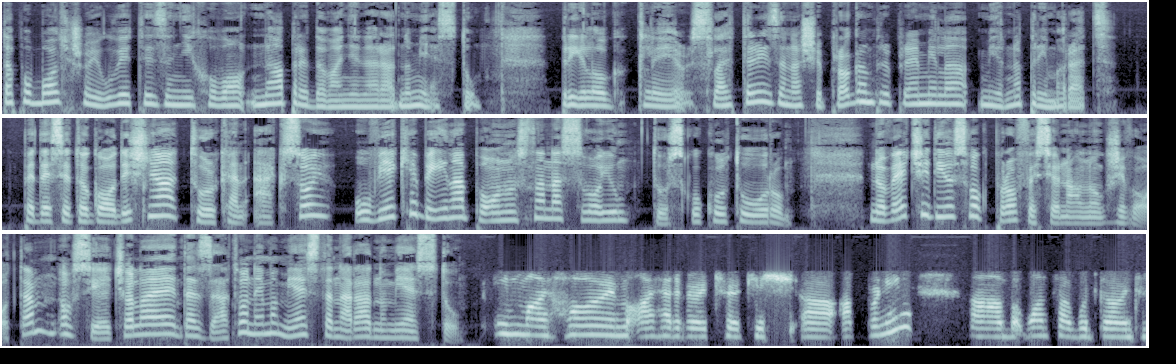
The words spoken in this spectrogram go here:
da poboljšaju uvjete za njihovo napredovanje na radnom mjestu. Prilog Claire Slattery za naš je program pripremila Mirna Primorac. 50-godišnja Turkan Aksoy uvijek je bila ponosna na svoju tursku kulturu. No veći dio svog profesionalnog života osjećala je da zato nema mjesta na radnom mjestu. In my home I had a very Turkish uh, upbringing, uh, but once I would go into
